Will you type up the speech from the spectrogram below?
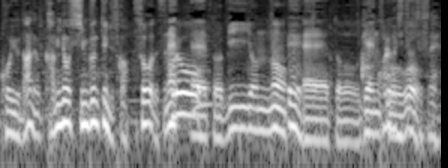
こういうなん紙の新聞っていうんですか？そうですね、えーと、B4 の、えー、と原稿を、ね。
